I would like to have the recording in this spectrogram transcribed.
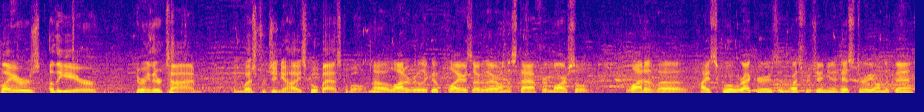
players of the year during their time in West Virginia high school basketball. No, a lot of really good players over there on the staff for Marshall. A lot of uh, high school records and West Virginia history on the bench.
